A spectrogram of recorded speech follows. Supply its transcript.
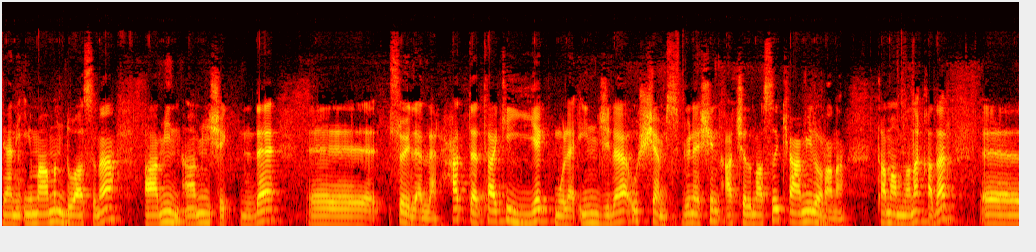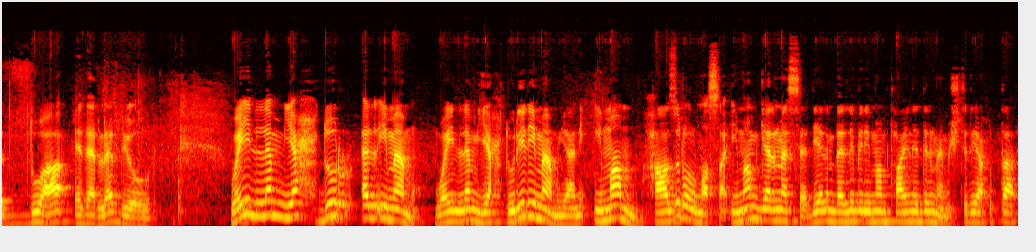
yani imamın duasına amin amin şeklinde e, söylerler. Hatta ta ki yekmule incila şems güneşin açılması kamil olana tamamlana kadar e, dua ederler diyor. Ve illem yahdur el imamu ve illem yahduril imamu yani imam hazır olmazsa, imam gelmezse, diyelim belli bir imam tayin edilmemiştir yahut da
